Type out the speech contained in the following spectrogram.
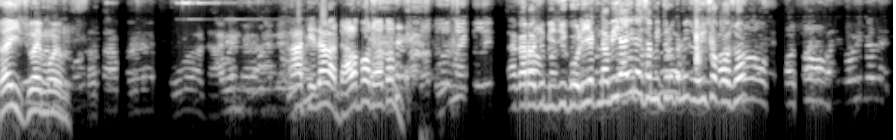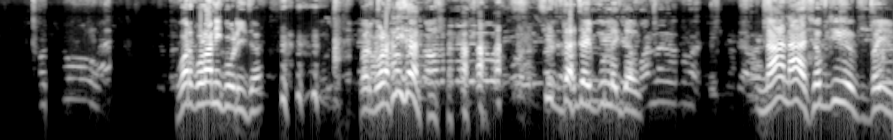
રહી જોઈ મોય હા તે દાડા ઢાળ પર હતો ને. આ કરો છો બીજી ગોળી. એક નવી આવી રહી છે મિત્રો, તમે જોઈ શકો છો. વરઘોડાની ગોળી છે. વરઘોડાની છે સીધા જયપુર લઈ જાવ ના ના, અશોકજી, ભાઈ,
